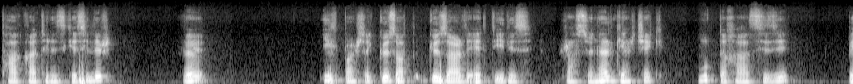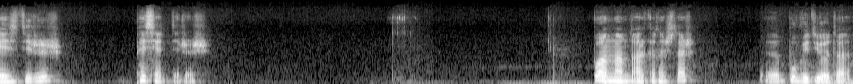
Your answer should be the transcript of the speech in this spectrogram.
takatiniz kesilir ve ilk başta göz, at, göz ardı ettiğiniz rasyonel gerçek mutlaka sizi bezdirir, pes ettirir. Bu anlamda arkadaşlar e, bu videoda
